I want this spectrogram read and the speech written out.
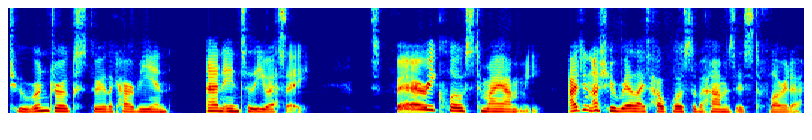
to run drugs through the Caribbean and into the USA. It's very close to Miami. I didn't actually realize how close the Bahamas is to Florida.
